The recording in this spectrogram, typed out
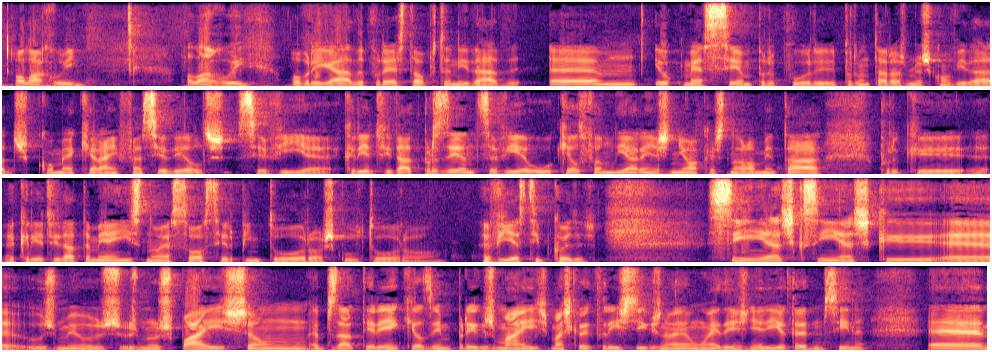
Olá, Rui. Olá, Rui. Obrigado por esta oportunidade. Um, eu começo sempre por perguntar aos meus convidados como é que era a infância deles, se havia criatividade presente, se havia o, aquele familiar engenhocas que normalmente há, porque a criatividade também é isso, não é só ser pintor ou escultor. Ou... Havia esse tipo de coisas? Sim, acho que sim. Acho que uh, os, meus, os meus pais são, apesar de terem aqueles empregos mais, mais característicos, não é? Um é de engenharia e outro é de medicina, uh,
